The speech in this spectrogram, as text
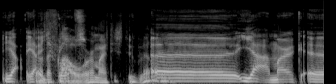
ja, ja dat flauw, klopt. hoor, maar het is natuurlijk wel... Eh, ja, maar eh,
